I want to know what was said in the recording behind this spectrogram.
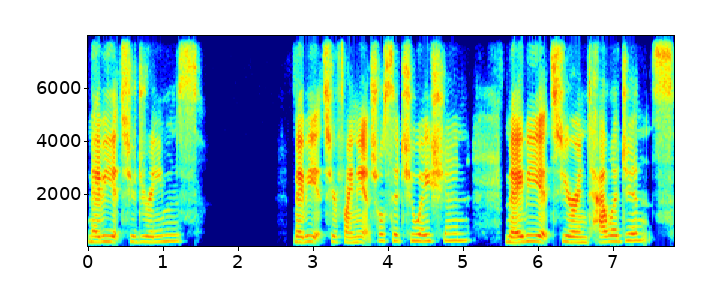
Maybe it's your dreams. Maybe it's your financial situation. Maybe it's your intelligence.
